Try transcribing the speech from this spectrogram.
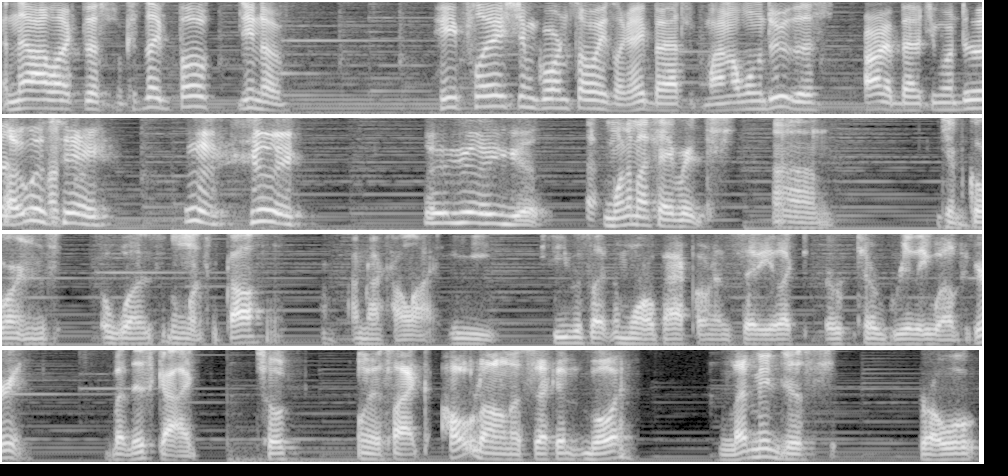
And now I like this one because they both, you know, he plays Jim Gordon, so he's like, "Hey, Bat, why I want to do this? All right, Bat, you want to do it?" I will Okay. say, sorry, one of my favorites, um, Jim Gordon's was the one from Gotham. I'm not gonna lie, he he was like the moral backbone of the city, like to, to a really well degree. But this guy took it's like, hold on a second, boy, let me just throw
